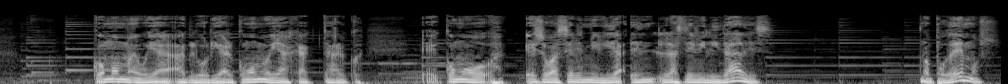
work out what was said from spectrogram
¿cómo me voy a, a, gloriar? ¿Cómo me voy a jactar? Eh, ¿Cómo eso va a ser en mi vida? En las debilidades. No podemos.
